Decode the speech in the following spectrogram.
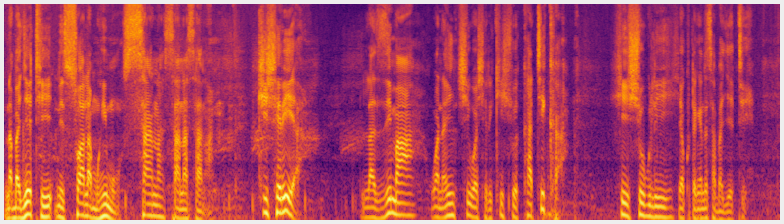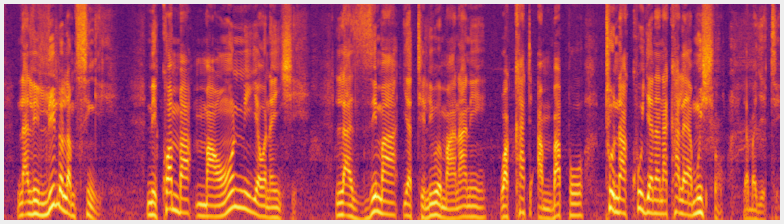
na bajeti ni swala muhimu sana sana sana. Kisheria lazima wananchi washirikishwe katika hii shughuli ya kutengeneza bajeti, na lililo la msingi ni kwamba maoni ya wananchi lazima yatiliwe maanani wakati ambapo tunakuja na nakala ya mwisho ya bajeti.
